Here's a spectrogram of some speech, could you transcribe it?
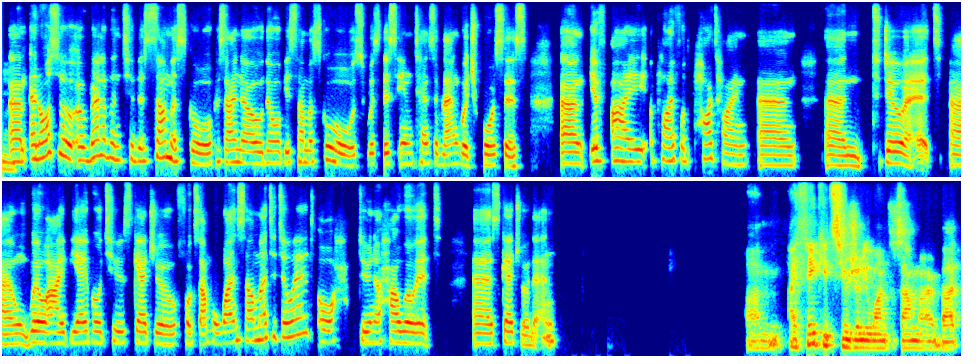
Mm. Um, and also uh, relevant to the summer school, because I know there will be summer schools with this intensive language courses. Um, if I apply for the part-time and, and to do it, um, will I be able to schedule, for example, one summer to do it? Or do you know how will it uh, schedule then? Um, I think it's usually one summer, but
